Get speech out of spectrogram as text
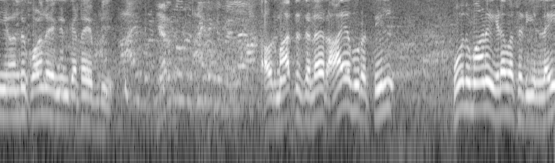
நீ வந்து குழந்தை எங்கன்னு கேட்டால் எப்படி? அவர் மாற்றத்தில் ராயபுரத்தில் போதுமான இடவசதி இல்லை.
